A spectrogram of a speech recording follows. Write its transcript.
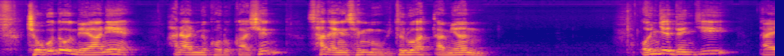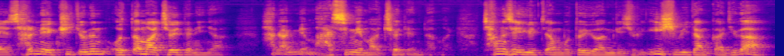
어. 적어도 내 안에 하나님의 거룩하신 사랑의 생명이 들어왔다면 언제든지 나의 삶의 기준은 어디다 맞춰야 되느냐? 하나님의 말씀에 맞춰야 된단 말이에요. 창세기 1장부터 요한계시록 22장까지가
